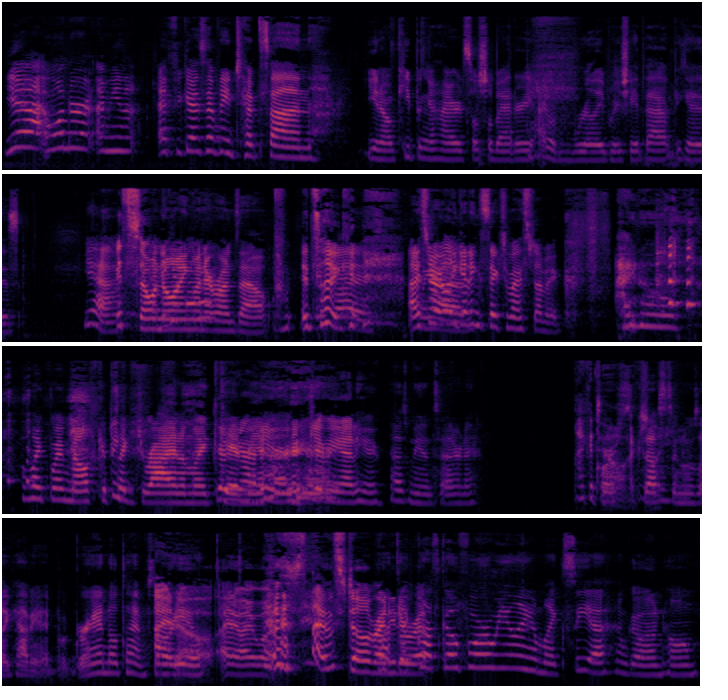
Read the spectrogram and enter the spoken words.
Yeah, I wonder. I mean, if you guys have any tips on, you know, keeping a higher social battery, I would really appreciate that because Yeah. it's so annoying when it runs out. It's It like does. I Oh start like getting sick to my stomach. I know. I'm like my mouth gets like dry, and I'm like, Get, get, me out me of out here. Get me out of here. That was me on Saturday. I could Of course, tell, actually. Dustin was like having a grand old time. So I are you. know. I know. I was. I was still ready Ready to like, rip. Let's go four wheeling. I'm like, see ya. I'm going home.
